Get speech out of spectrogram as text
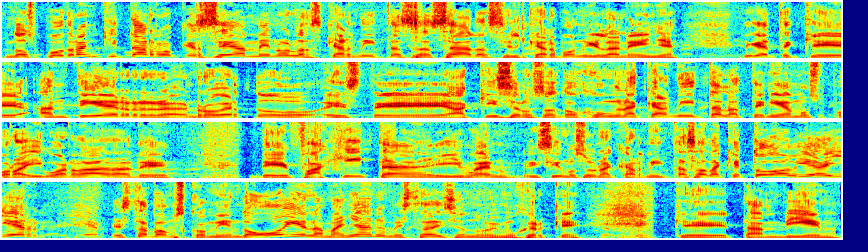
Nos podrán quitar lo que sea menos las carnitas asadas, el carbón y la leña. Fíjate que antier, Roberto, este, aquí se nos antojó una carnita, la teníamos por ahí guardada de, de fajita y bueno, hicimos una carnita asada que todavía ayer estábamos comiendo. Hoy en la mañana me está diciendo mi mujer que, que también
